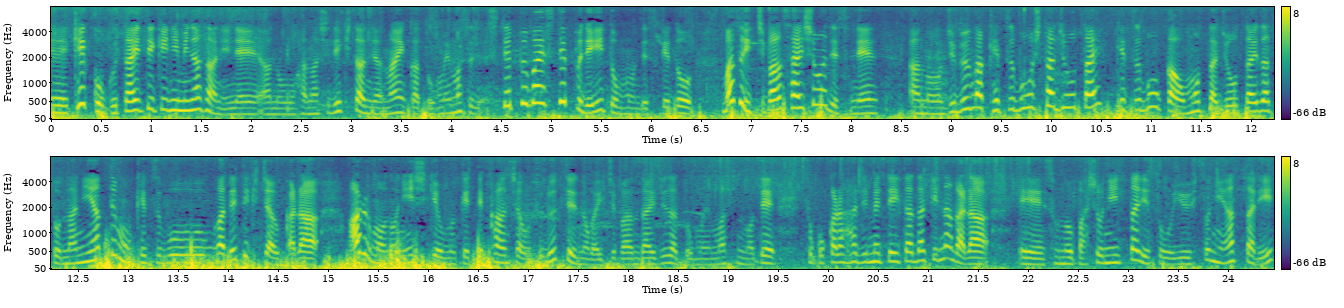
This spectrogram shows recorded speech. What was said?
えー、結構具体的に皆さんにねあのお話できたんじゃないかと思います。ステップバイステップでいいと思うんですけどまず一番最初はですねあの自分が欠乏した状態欠乏感を持った状態だと何やっても欠乏が出てきちゃうからあるものに意識を向けて感謝をするっていうのが一番大事だと思いますのでそこから始めていただきながら、えー、その場所に行ったりそういう人に会ったり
